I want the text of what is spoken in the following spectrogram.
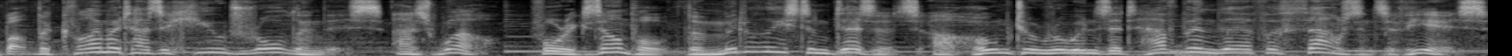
but the climate has a huge role in this as well. For example, the Middle Eastern deserts are home to ruins that have been there for thousands of years.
